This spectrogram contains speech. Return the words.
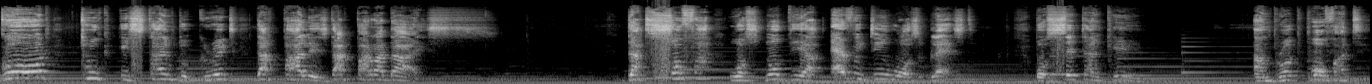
God took his time to create that palace, that paradise. That suffer was not there. Everything was blessed. But Satan came and brought poverty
